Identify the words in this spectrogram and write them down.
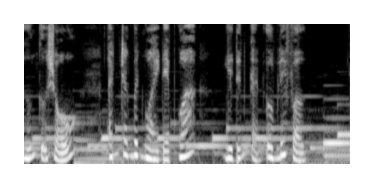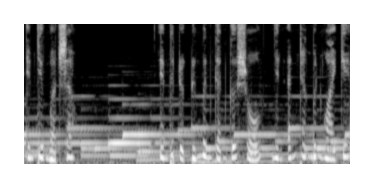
hướng cửa sổ ánh trăng bên ngoài đẹp quá Duy đến cạnh ôm lấy vợ. Em chưa mệt sao? Em thích được đứng bên cạnh cửa sổ, nhìn ánh trăng bên ngoài kia.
